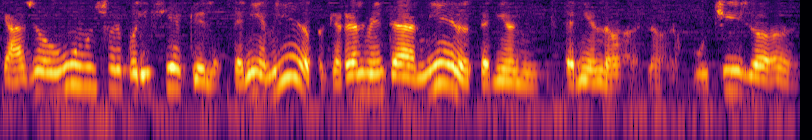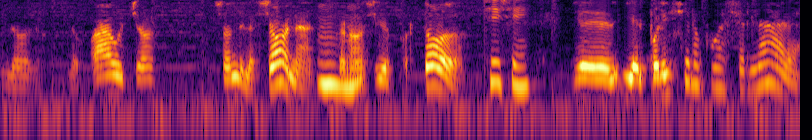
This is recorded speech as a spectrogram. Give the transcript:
cayó un solo policía que les tenía miedo, porque realmente daban miedo, tenían, tenían los, cuchillos, los, gauchos, son de la zona, conocidos por todos. Sí, sí y el, policía no puede hacer nada.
